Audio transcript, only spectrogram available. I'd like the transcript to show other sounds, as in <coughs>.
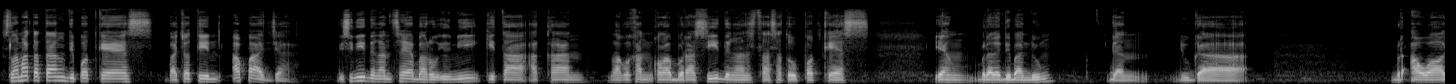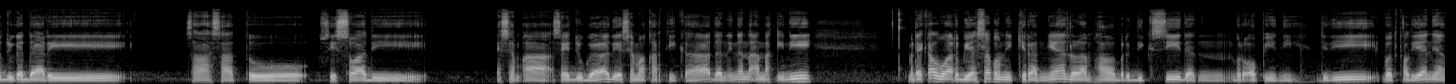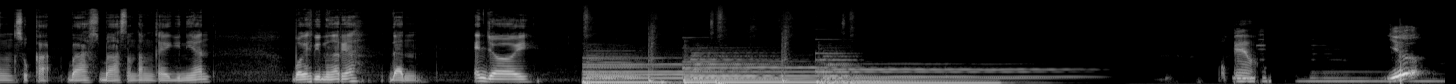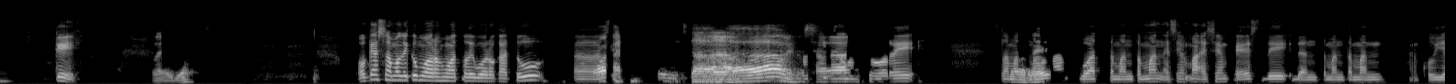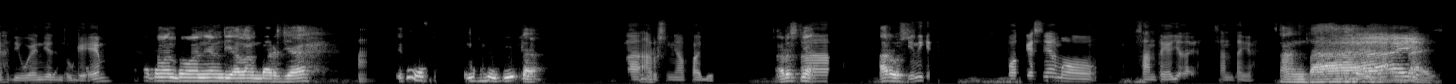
Selamat datang di podcast Bacotin Apa Aja. Di sini dengan saya Baru Ilmi kita akan melakukan kolaborasi dengan salah satu podcast yang berada di Bandung dan juga berawal juga dari salah satu siswa di SMA saya juga di SMA Kartika dan ini anak-anak ini mereka luar biasa pemikirannya dalam hal berdiksi dan beropini. Jadi buat kalian yang suka bahas-bahas tentang kayak ginian, boleh didengar ya dan enjoy. Oke, Yuk. oke. Oke, assalamualaikum warahmatullahi wabarakatuh. Eh, Salam. selamat sore, selamat Sore. malam buat teman-teman SMA, SMP, SD dan teman-teman kuliah di UNY dan UGM. Teman-teman yang di alam barja. Itu teman kita. Nah, harus nyapa gitu. Harusnya Eh, harus ini podcastnya mau santai aja lah ya, santai ya. santai.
